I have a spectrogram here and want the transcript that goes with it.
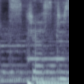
It's just as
